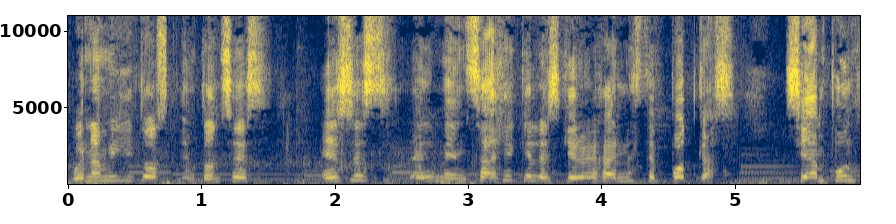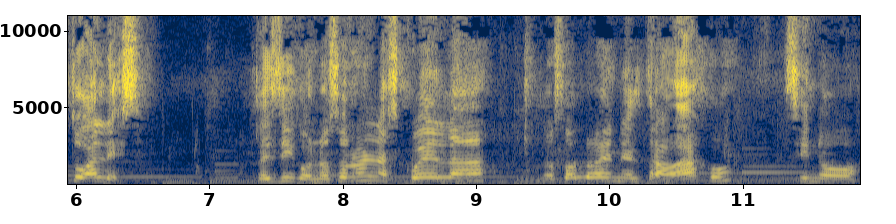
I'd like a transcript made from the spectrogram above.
Bueno, amiguitos, entonces ese es el mensaje que les quiero dejar en este podcast. Sean puntuales. Les digo, no solo en la escuela, no solo en el trabajo, sino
